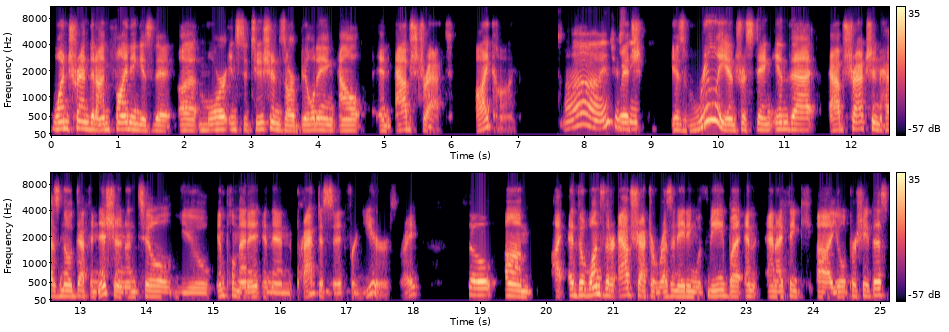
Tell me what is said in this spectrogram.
one trend that I'm finding is that uh, more institutions are building out an abstract icon. Oh, interesting. Which is really interesting in that abstraction has no definition until you implement it and then practice it for years, right? So um, I, the ones that are abstract are resonating with me, but and and I think uh, you'll appreciate this.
